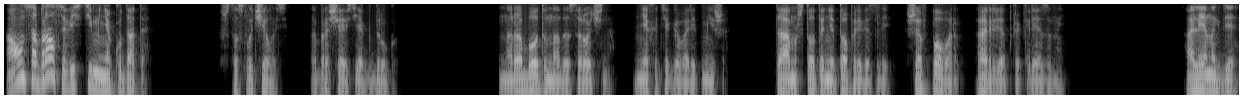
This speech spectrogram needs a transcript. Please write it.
а он собрался вести меня куда-то». «Что случилось?» — обращаюсь я к другу. «На работу надо срочно», — нехотя говорит Миша. Там что-то не то привезли. Шеф-повар орёт, как резанный. А Лена где?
